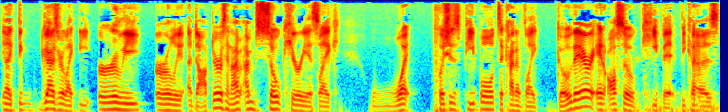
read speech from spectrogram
you know, like the you guys are like the early early adopters, and I'm I'm so curious like what pushes people to kind of like go there and also keep it because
